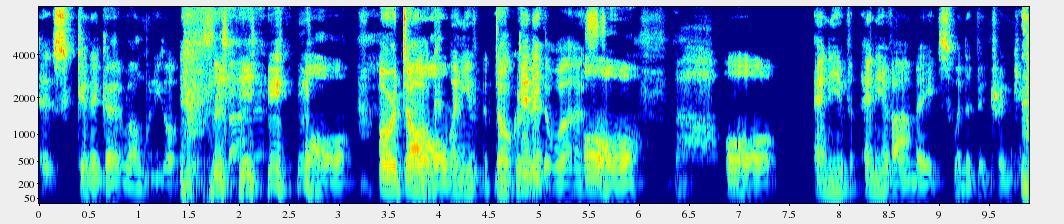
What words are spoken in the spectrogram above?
it's gonna go wrong when you got kids like that, isn't it? or or a dog. or when you've a dog would you're be the worst. or oh, or any of any of our mates when they've been drinking.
